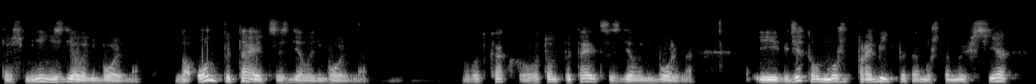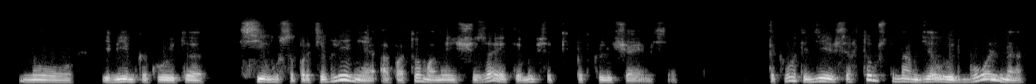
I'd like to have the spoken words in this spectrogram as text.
То есть мне не сделать больно, но он пытается сделать больно. Вот как вот он пытается сделать больно. И где-то он может пробить, потому что мы все, ну, имеем какую-то силу сопротивления, а потом она исчезает, и мы все-таки подключаемся. Так вот, идея вся в том, что нам делают больно,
